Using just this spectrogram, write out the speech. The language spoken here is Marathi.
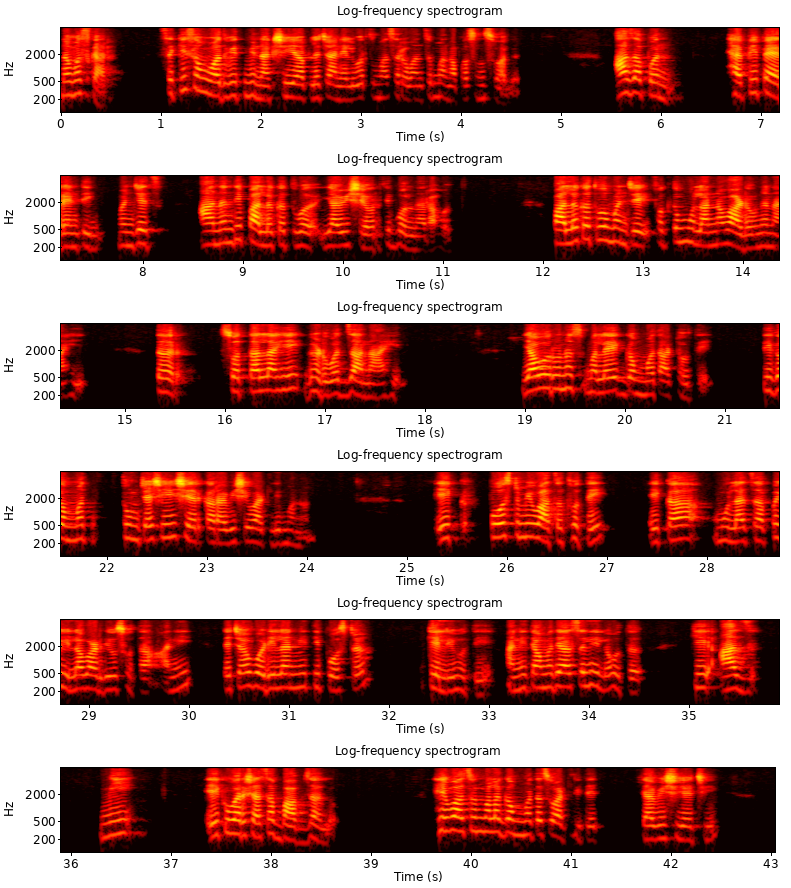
नमस्कार. सखी संवाद विथ मीनाक्षी या आपल्या चॅनेलवर तुम्हा सर्वांचं मनापासून स्वागत. आज आपण हॅपी पॅरेंटिंग म्हणजेच आनंदी पालकत्व या विषयावरती बोलणार आहोत. पालकत्व म्हणजे फक्त मुलांना वाढवणं नाही तर स्वतःलाही घडवत जाणं आहे. यावरूनच मला एक गंमत आठवते. ती गंमत तुमच्याशी शेअर करावीशी वाटली म्हणून. एक पोस्ट मी वाचत होते एका मुलाचा पहिला वाढदिवस होता आणि त्याच्या वडिलांनी ती पोस्ट केली होती. आणि त्यामध्ये असं लिहिलं होतं की आज मी एक वर्षाचा बाप झालो. हे वाचून मला गंमतच वाटली ते त्या विषयाची.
